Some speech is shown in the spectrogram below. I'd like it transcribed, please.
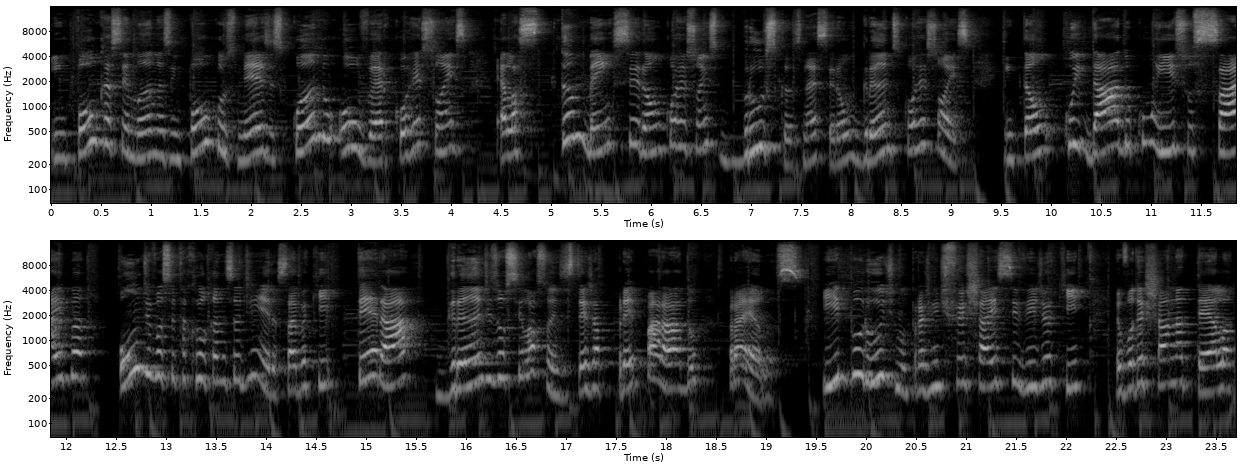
em poucas semanas, em poucos meses, quando houver correções, elas também serão correções bruscas, né? Serão grandes correções. Então, cuidado com isso, saiba onde você está colocando seu dinheiro, saiba que terá grandes oscilações, esteja preparado para elas. E por último, para a gente fechar esse vídeo aqui, eu vou deixar na tela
